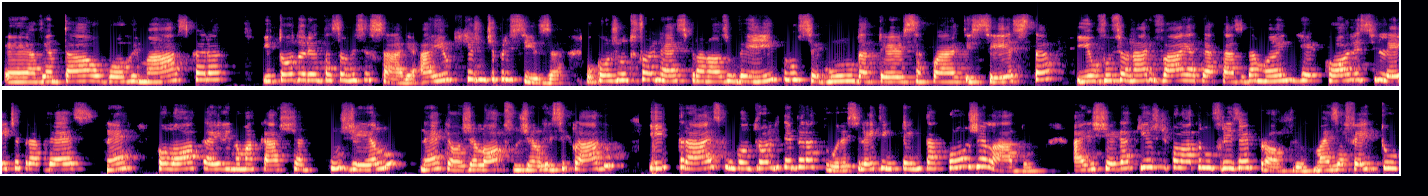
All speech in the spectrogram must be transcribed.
é, avental, gorro e máscara e toda a orientação necessária. Aí o que, que a gente precisa? O conjunto fornece para nós um veículo, segunda, terça, quarta e sexta, e o funcionário vai até a casa da mãe, recolhe esse leite através, né, coloca ele numa caixa com gelo né, que é o gelox, o gelo reciclado, e traz com controle de temperatura. Esse leite tem, tem que estar congelado. Aí ele chega aqui, a gente coloca no freezer próprio, mas é feito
